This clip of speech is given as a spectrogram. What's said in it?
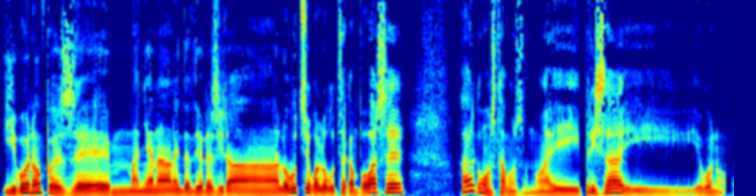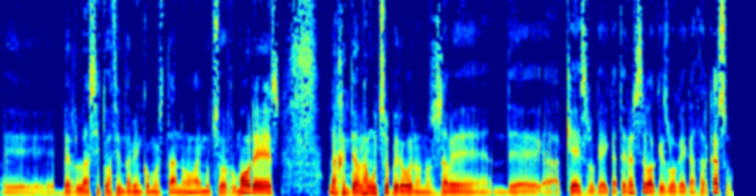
Y bueno, pues eh, mañana la intención es ir a Lobuche, igual Lobuche a campo base, a ver cómo estamos. No hay prisa y, bueno, eh, ver la situación también cómo está, ¿no? Hay muchos rumores, la gente habla mucho, pero bueno, no se sabe de a qué es lo que hay que atenerse o a qué es lo que hay que hacer caso.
